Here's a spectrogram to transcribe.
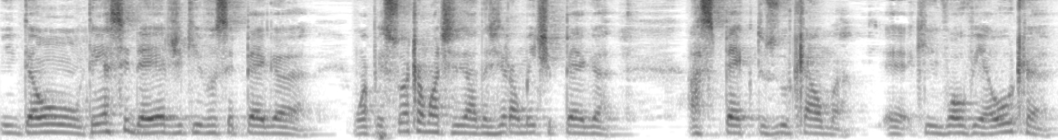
Então, tem essa ideia de que você pega. Uma pessoa traumatizada geralmente pega aspectos do trauma é, que envolvem a outra,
